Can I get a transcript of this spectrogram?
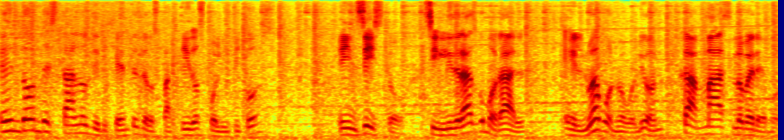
¿en dónde están los dirigentes de los partidos políticos? Insisto, sin liderazgo moral, el nuevo Nuevo León jamás lo veremos.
